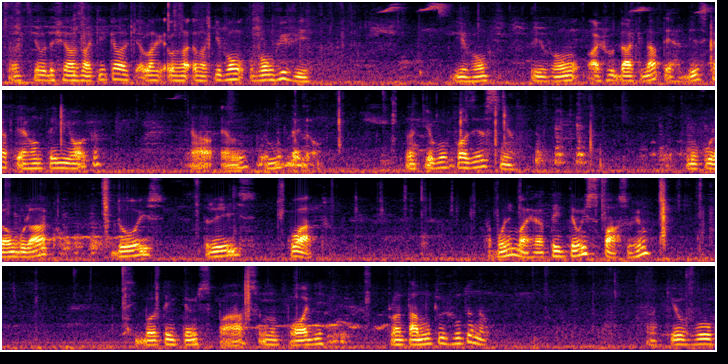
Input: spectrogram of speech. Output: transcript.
então aqui eu vou deixar elas aqui, que elas, elas, elas aqui vão, vão viver. E vão, e vão ajudar aqui na terra. Desde que a terra não tem minhoca, ela, ela é muito legal. Aqui eu vou fazer assim, ó. Vou furar um buraco. Dois, três, quatro. Tá bom demais. Já tem que ter um espaço, viu? Cebola tem que ter um espaço. Não pode plantar muito junto, não. Aqui eu vou...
